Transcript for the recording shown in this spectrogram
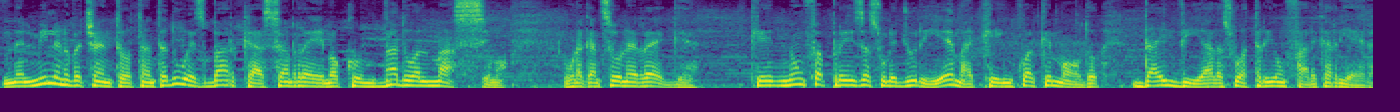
Nel 1982 sbarca a Sanremo con Vado al massimo, una canzone reggae che non fa presa sulle giurie ma che in qualche modo dà il via alla sua trionfale carriera.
